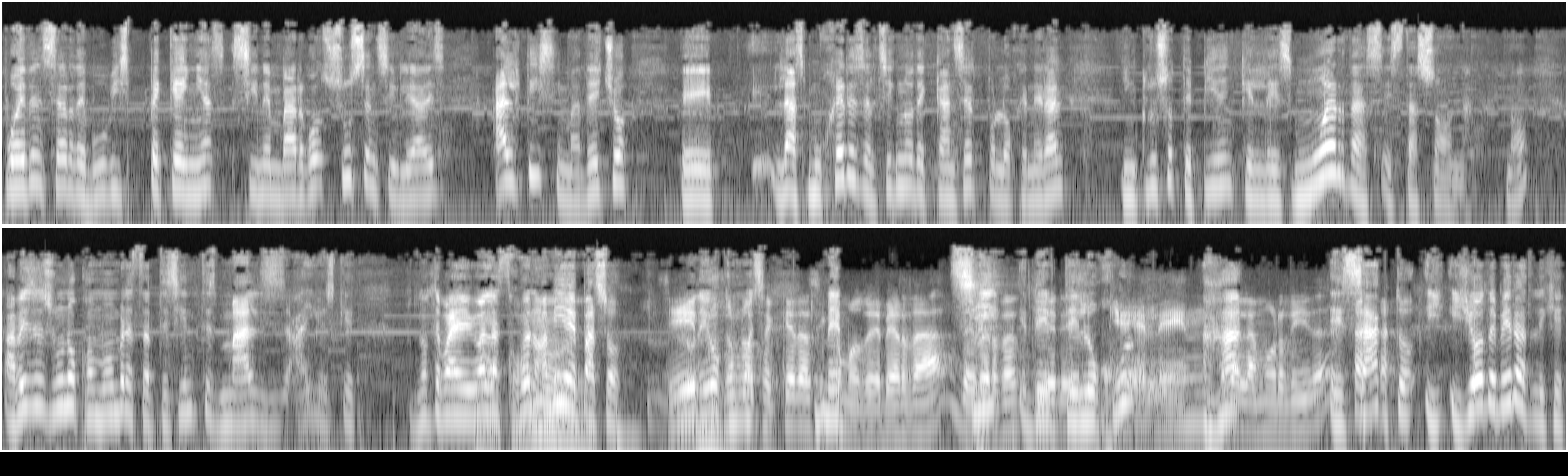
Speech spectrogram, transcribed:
Pueden ser de boobies pequeñas, sin embargo, su sensibilidad es altísima. De hecho, eh, las mujeres del signo de cáncer, por lo general, incluso te piden que les muerdas esta zona, ¿no? A veces uno como hombre hasta te sientes mal, dices, ay, es que no te vaya a llevar No, las... Bueno, a mí me pasó. Sí, Lo digo pues uno es- se queda así me- como de verdad, de Sí, verdad de- te lo juro. que le entre Ajá. la mordida. Exacto. Y, y yo de veras le dije,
